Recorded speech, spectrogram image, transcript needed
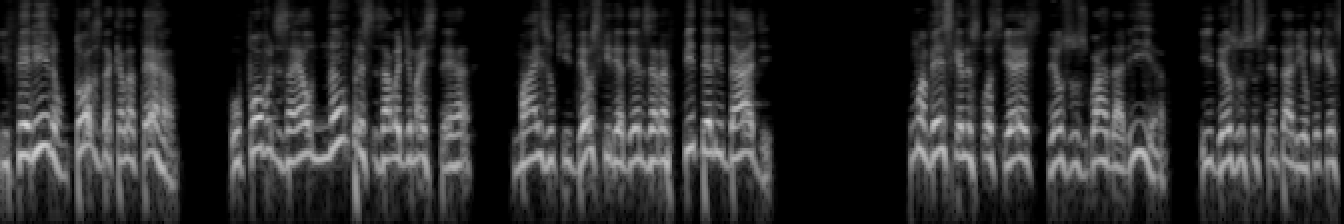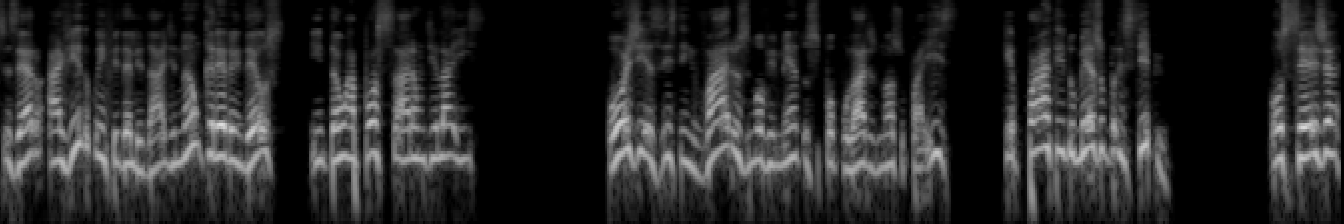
E feriram todos daquela terra. O povo de Israel não precisava de mais terra, mas o que Deus queria deles era fidelidade. Uma vez que eles fossem fiéis, Deus os guardaria e Deus os sustentaria. O que, que eles fizeram? Agindo com infidelidade, não creram em Deus, então apossaram de Laís. Hoje existem vários movimentos populares no nosso país que partem do mesmo princípio. ou seja,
